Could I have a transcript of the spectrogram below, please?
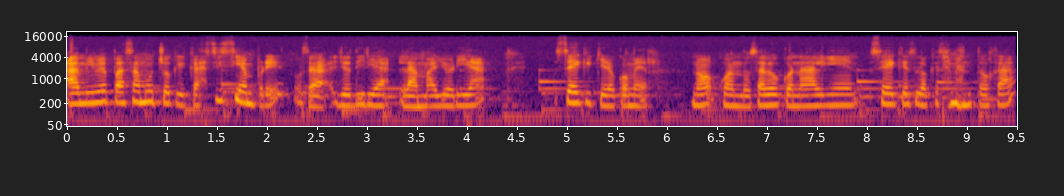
a mí me pasa mucho que casi siempre, o sea, yo diría la mayoría, sé que quiero comer, ¿no? Cuando salgo con alguien, sé qué es lo que se me antoja.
